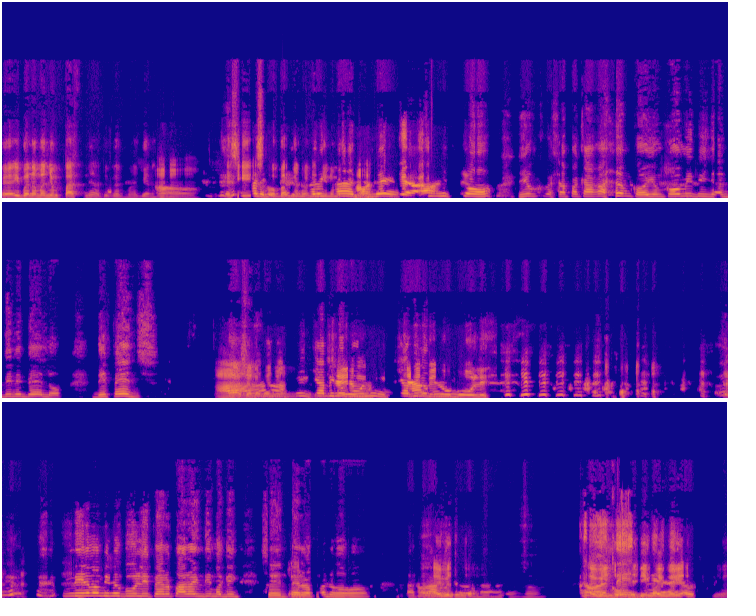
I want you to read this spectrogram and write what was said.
kaya iba naman yung path niya, di ba? Mga ganun. oo. Kasi Isko ba, gano'n? Hindi naman. Hindi. Yung isko, yung, sa pagkakaalam ko, yung comedy niya, dinevelop, defense. Ah, siya naman yung... Eh, siya binubuli. Siya Siya binubuli. hindi naman binubuli, pero para hindi maging center of ano, Ah, I will- attraction. uh, I will Ah, comedy hindi. my way out. Ba?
